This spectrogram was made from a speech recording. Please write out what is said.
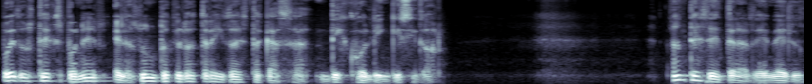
«¿Puede usted exponer el asunto que lo ha traído a esta casa?» dijo el inquisidor. «Antes de entrar en él»,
